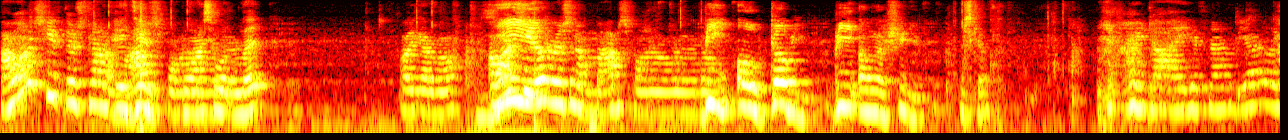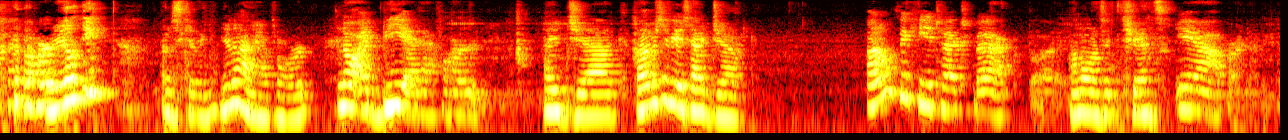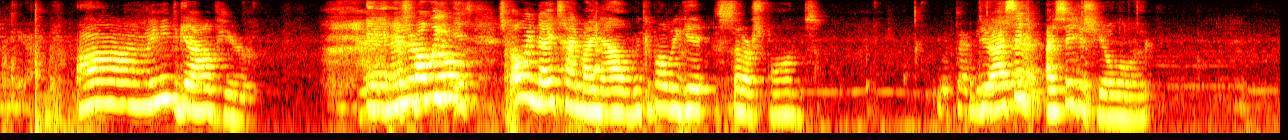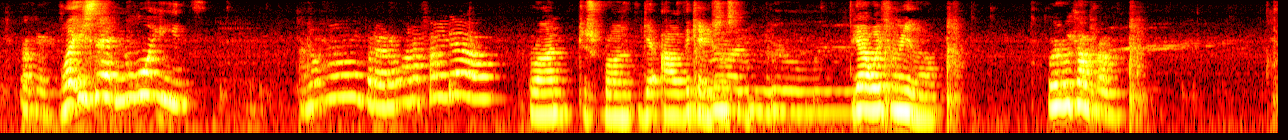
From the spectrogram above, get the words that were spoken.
I want to see if there's not a Hey, mob dude, you want to see what lit? Oh, you gotta go. I want to see if there isn't a mob spawner over there. though. B O W B. I'm gonna shoot you. Just kidding. I'd probably die if not be at like half a heart. really? I'm just kidding. You're not half a heart. No, I'd be at half a heart. Hey, Jack. How much if you attack Jack? I don't think he attacks back, but I don't want to take the chance. yeah, probably not. Yeah. Um, we need to get out of here. And And it's probably it's, it's probably nighttime by now. We could probably get set our spawns. Dude, I say I say just YOLO it. Okay. What is that noise? I don't know, but I don't want to find out. Run, just run. Get out of the cave system. Run. You gotta wait for me though. Where do we come from?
